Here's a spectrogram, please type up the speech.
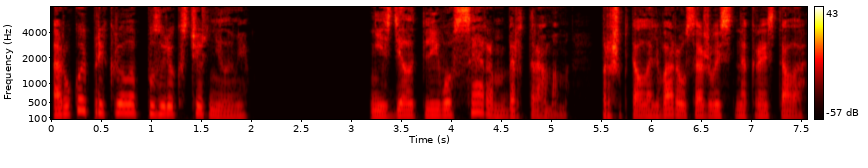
а рукой прикрыла пузырек с чернилами. «Не сделать ли его сэром Бертрамом?» — прошептал Альвара, усаживаясь на край стола.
